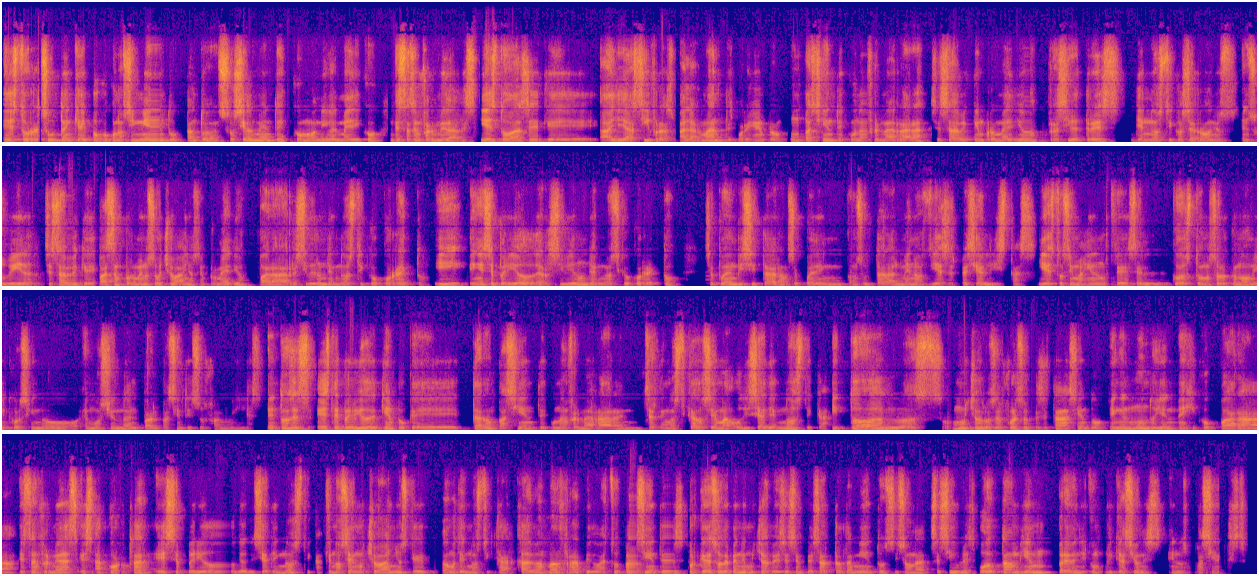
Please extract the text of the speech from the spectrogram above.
Esto resulta en que hay poco conocimiento, tanto socialmente como a nivel médico, de estas enfermedades. Y esto hace que haya cifras alarmantes. Por ejemplo, un paciente con una enfermedad rara se sabe que en promedio recibe tres diagnósticos erróneos en su vida. Se sabe que pasan por lo menos ocho años en promedio para recibir un diagnóstico correcto. Y en ese periodo de recibir un diagnóstico correcto, se pueden visitar o se pueden consultar al menos 10 especialistas. Y esto se imaginan ustedes el costo no solo económico, sino emocional para el paciente y sus familias. Entonces, este periodo de tiempo que tarda un paciente con una enfermedad rara en ser diagnosticado se llama odisea diagnóstica. Y todos los, muchos de los esfuerzos que se están haciendo en el mundo y en México para esta enfermedad es acortar ese periodo de odisea diagnóstica, que no sean ocho años, que podamos diagnosticar cada vez más rápido a estos pacientes, porque de eso depende muchas veces empezar tratamientos si son accesibles o también prevenir complicaciones en los pacientes.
